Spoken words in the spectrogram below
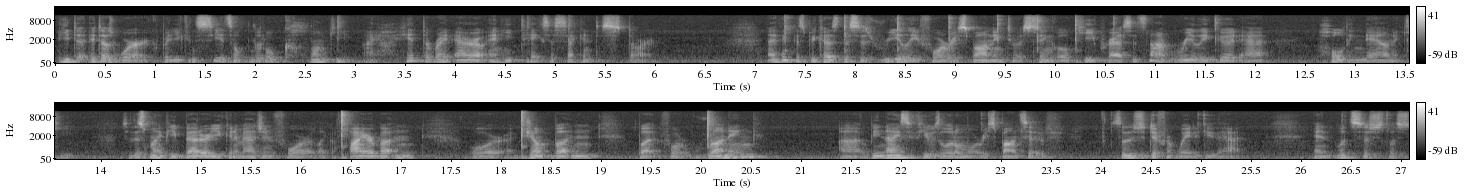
he do, it does work, but you can see it's a little clunky. I hit the right arrow and he takes a second to start. And I think that's because this is really for responding to a single key press. It's not really good at holding down a key. So this might be better, you can imagine, for like a fire button or a jump button, but for running, uh, it would be nice if he was a little more responsive. So there's a different way to do that. And let's just let's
